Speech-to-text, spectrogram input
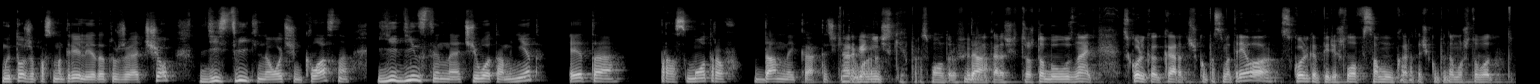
Мы тоже посмотрели этот уже отчет. Действительно очень классно. Единственное, чего там нет, это просмотров данной карточки. Органических товара. просмотров да. карточки. То, чтобы узнать, сколько карточку посмотрела, сколько перешло в саму карточку, потому что вот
